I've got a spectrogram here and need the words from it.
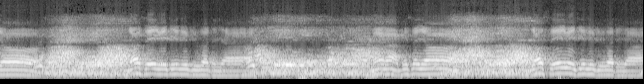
ယောရောက်စေ၍ကျေးဇူးပြုသောတရားမေဃ ပစ္စယောရောက်စေ၍ကျေးဇူးပြုသောတရား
